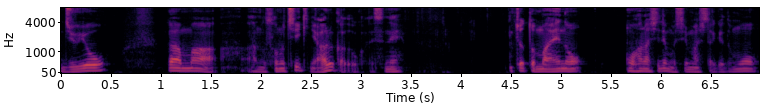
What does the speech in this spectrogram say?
需要がまああのその地域にあるかどうかですね。ちょっと前のお話でもしましたけども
